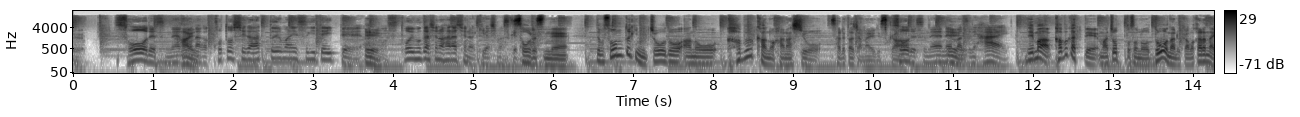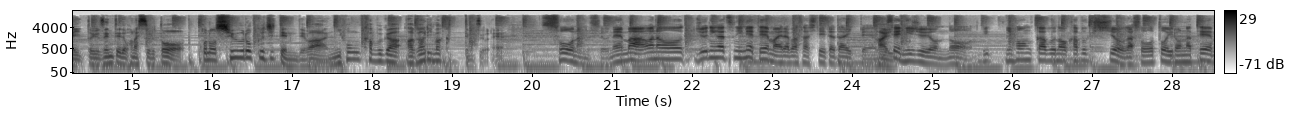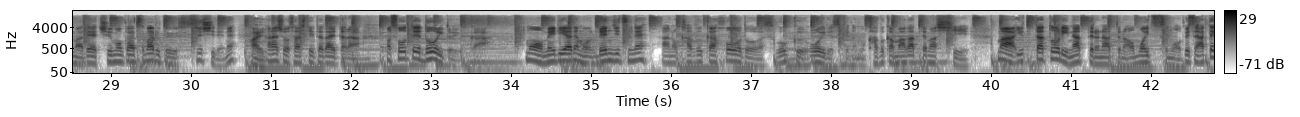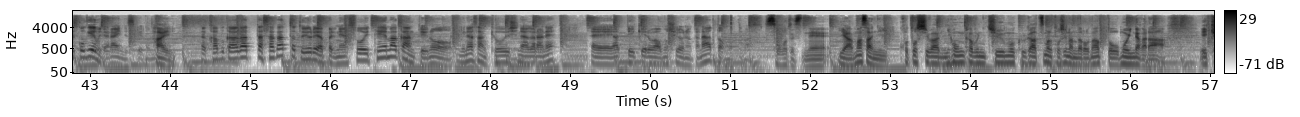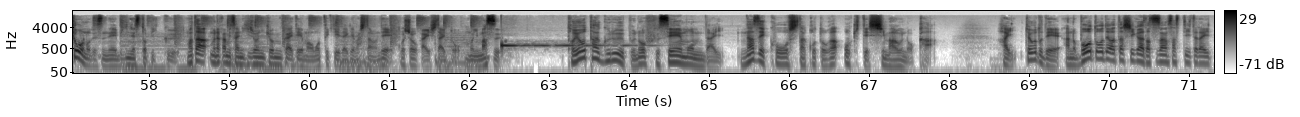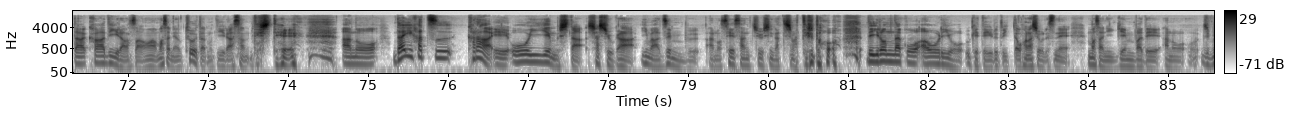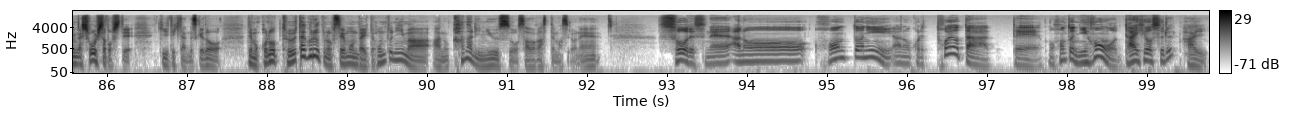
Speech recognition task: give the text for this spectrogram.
そうですね、はい、なんか今年があっという間に過ぎていて、ええ、遠い昔の話のような気がしますけど。そうですね。でもその時にちょうどあの株価の話をされたじゃないですか。そうですね年末に、え、はい。でまあ株価って、まあ、ちょっとそのどうなるかわからないという前提でお話しするとこの収録時点では日本株が上がりまくってますよねそうなんですよね、まあ、あの12月に、ね、テーマ選ばさせていただいて、はい、2024の日本株の株式市場が相当いろんなテーマで注目が集まるという趣旨でね、はい、話をさせていただいたら、まあ、想定通りというか、もうメディアでも連日ね、あの株価報道がすごく多いですけども、株価も上がってますし、まあ言った通りになってるなっていうのは思いつつも、別に当てっこゲームじゃないんですけども、はい、株価上がった、下がったというよりは、やっぱりね、そういうテーマ感っていうのを皆さん共有しながらね、えー、やっていければ面白いのかなと思ってます。そうですね。いやまさに今年は日本株に注目が集まる年なんだろうなと思いながら、えー、今日のですねビジネストピックまた村上さんに非常に興味深いテーマを持ってきていただきましたのでご紹介したいと思いますトヨタグループの不正問題なぜこうしたことが起きてしまうのかはい。ということで、あの、冒頭で私が雑談させていただいたカーディーラーさんは、まさにあのトヨタのディーラーさんでして あの、ダイハツから、えー、OEM した車種が、今全部、あの、生産中止になってしまっていると で、いろんな、こう、煽りを受けているといったお話をですね、まさに現場で、あの、自分が消費者として聞いてきたんですけど、でもこのトヨタグループの不正問題って本当に今、あの、かなりニュースを騒がせてますよね。そうですね。あのー、本当に、あの、これ、トヨタってもう本当に日本を代表する、はい、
